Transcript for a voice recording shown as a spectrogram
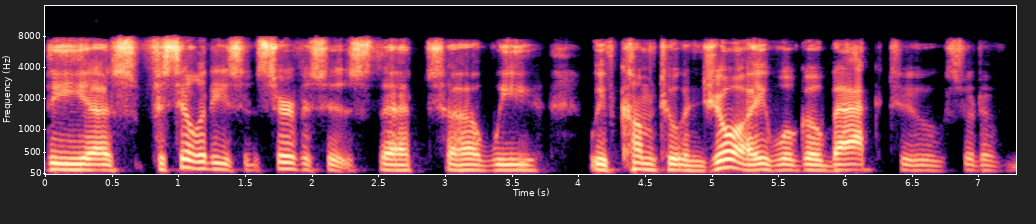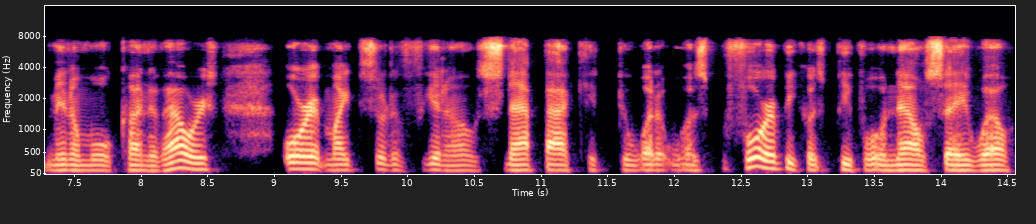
the uh, facilities and services that uh, we we've come to enjoy will go back to sort of minimal kind of hours, or it might sort of you know snap back to what it was before because people now say, well,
